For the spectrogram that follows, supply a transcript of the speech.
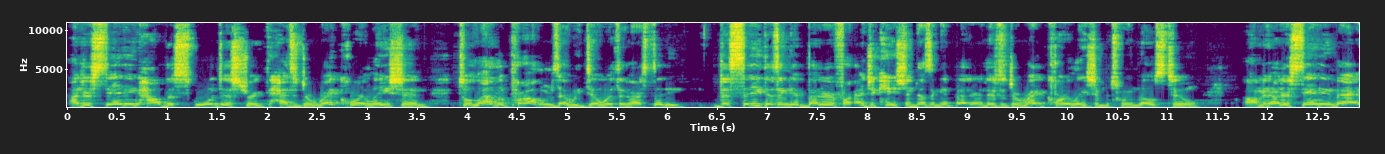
understanding how the school district has a direct correlation to a lot of the problems that we deal with in our city. The city doesn't get better if our education doesn't get better. And there's a direct correlation between those two. Um, and understanding that,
